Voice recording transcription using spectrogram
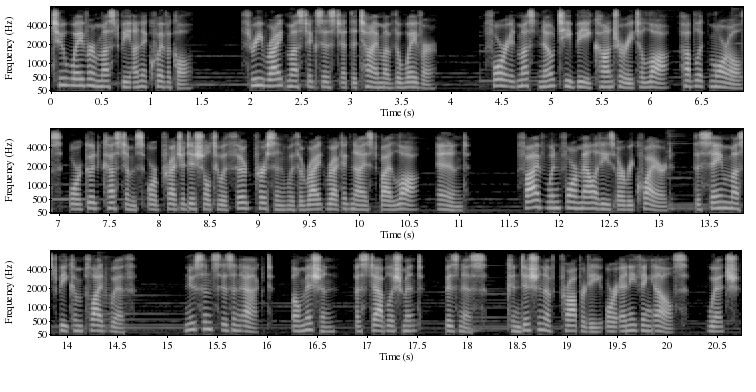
2. Waiver must be unequivocal. 3. Right must exist at the time of the waiver. 4. It must not be contrary to law, public morals, or good customs or prejudicial to a third person with a right recognized by law, and 5. When formalities are required, the same must be complied with. Nuisance is an act, omission, establishment, business, condition of property or anything else, which,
